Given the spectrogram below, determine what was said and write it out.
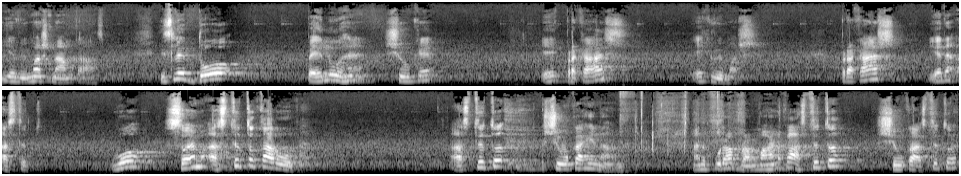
ये विमर्श नाम का आस्पेक्ट इसलिए दो पहलू हैं शिव के, एक प्रकाश, एक विमर्श। प्रकाश यानी अस्तित्व। वो स्वयं अस्तित्व का रूप है। अस्तित्व शिव का ही नाम है। यानी पूरा ब्रह्मांड का अस्तित्व शिव का अस्तित्व है।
